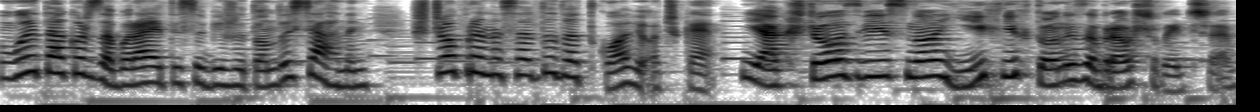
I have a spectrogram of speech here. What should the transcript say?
ви також забираєте собі жетон досягнень, що принесе додаткові очки. Якщо, звісно, їх ніхто не забрав швидше.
